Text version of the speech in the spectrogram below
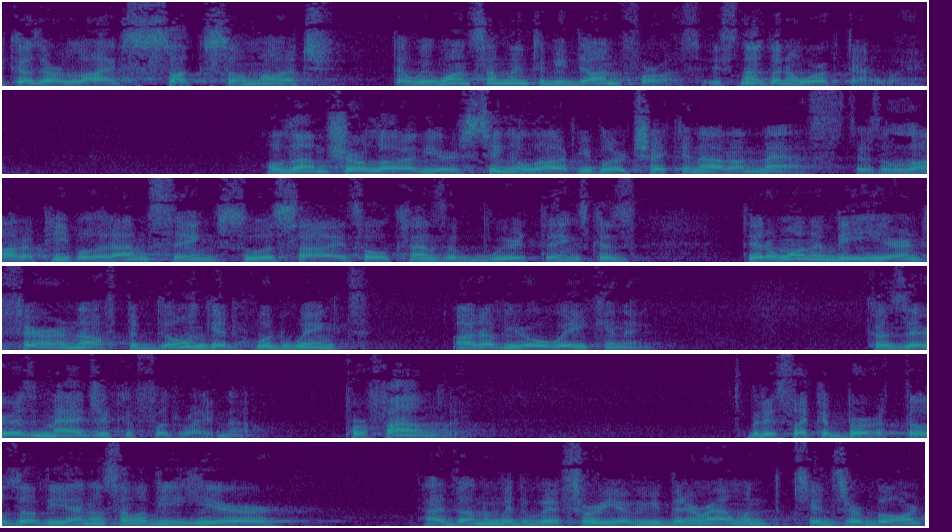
because our lives suck so much that we want something to be done for us. It's not going to work that way. Although I'm sure a lot of you are seeing, a lot of people are checking out on mass. There's a lot of people that I'm seeing, suicides, all kinds of weird things, because they don't want to be here, and fair enough, but don't get hoodwinked out of your awakening. Because there is magic afoot right now, profoundly. But it's like a birth. Those of you, I know some of you here have done midwifery or you've been around when kids are born.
